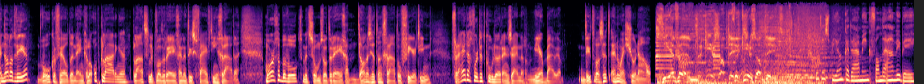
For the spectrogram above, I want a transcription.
En dan het weer. Wolkenvelden en enkele opklaringen. Plaatselijk wat regen en het is 15 graden. Morgen bewolkt met soms wat regen. Dan is het een graad of 14. Vrijdag wordt het koeler en zijn er meer buien. Dit was het NOS Journaal. ZFM. Verkeersupdate. Verkeersupdate. Dit is Bianca Damink van de ANWB.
